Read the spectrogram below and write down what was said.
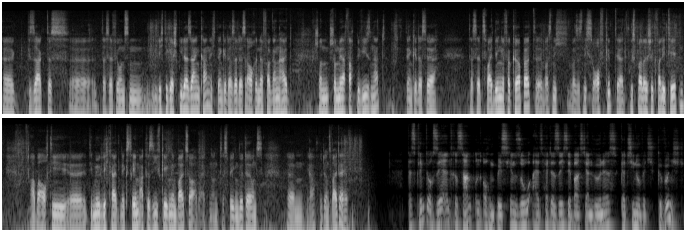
äh, gesagt, dass, äh, dass er für uns ein, wichtiger Spieler sein kann. Ich denke, dass er das auch in der Vergangenheit schon, schon mehrfach bewiesen hat. Ich denke, dass er dass er zwei Dinge verkörpert, äh, was, nicht, was es nicht so oft gibt. Er hat fußballerische Qualitäten, aber auch die, äh, die Möglichkeiten, extrem aggressiv gegen den Ball zu arbeiten. Und deswegen wird er uns, ähm, ja, wird er uns weiterhelfen. Das klingt auch sehr interessant und auch ein bisschen so, als hätte sich Sebastian Hoeneß Gacinovic gewünscht.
